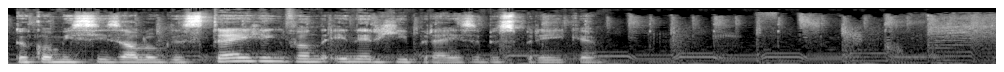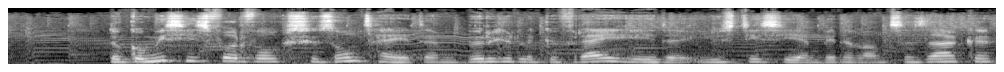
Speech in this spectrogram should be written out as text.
De commissie zal ook de stijging van de energieprijzen bespreken. De commissies voor volksgezondheid en burgerlijke vrijheden, justitie en binnenlandse zaken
